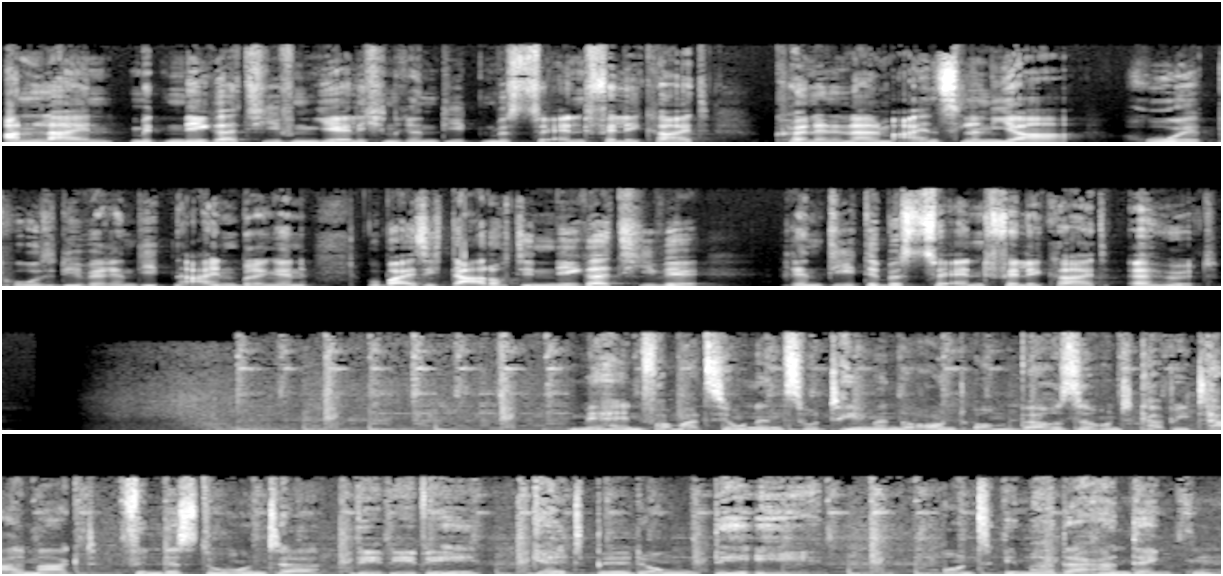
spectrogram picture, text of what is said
Anleihen mit negativen jährlichen Renditen bis zur Endfälligkeit können in einem einzelnen Jahr hohe positive Renditen einbringen, wobei sich dadurch die negative Rendite bis zur Endfälligkeit erhöht. Mehr Informationen zu Themen rund um Börse und Kapitalmarkt findest du unter www.geldbildung.de. Und immer daran denken,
